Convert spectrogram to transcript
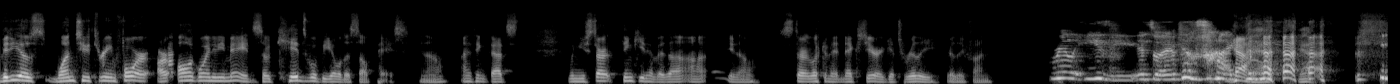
videos one two three and four are all going to be made so kids will be able to self-pace you know i think that's when you start thinking of it uh, uh you know start looking at next year it gets really really fun really easy it's what it feels like yeah, yeah.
